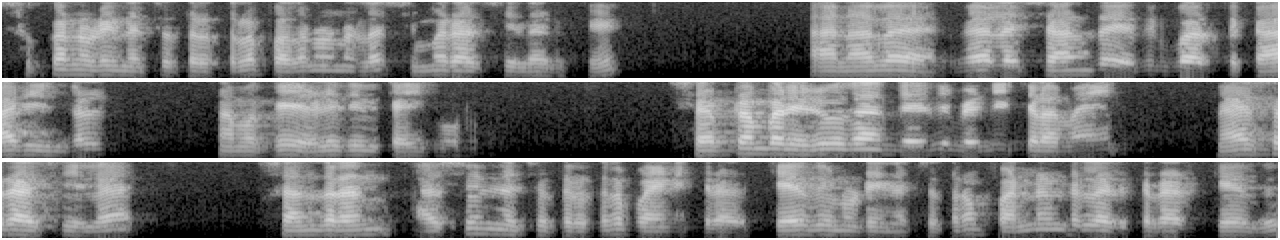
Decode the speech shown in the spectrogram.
சுக்கரனுடைய நட்சத்திரத்தில் பதினொன்றில் சிம்மராசியில் இருக்குது அதனால் வேலை சார்ந்த எதிர்பார்த்த காரியங்கள் நமக்கு எளிதில் கைகூடும். செப்டம்பர் இருபதாம் தேதி வெள்ளிக்கிழமை மேசராசியில் சந்திரன் அஸ்வின் நட்சத்திரத்தில் பயணிக்கிறார். கேதுனுடைய நட்சத்திரம் பன்னெண்டில் இருக்கிறார் கேது.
